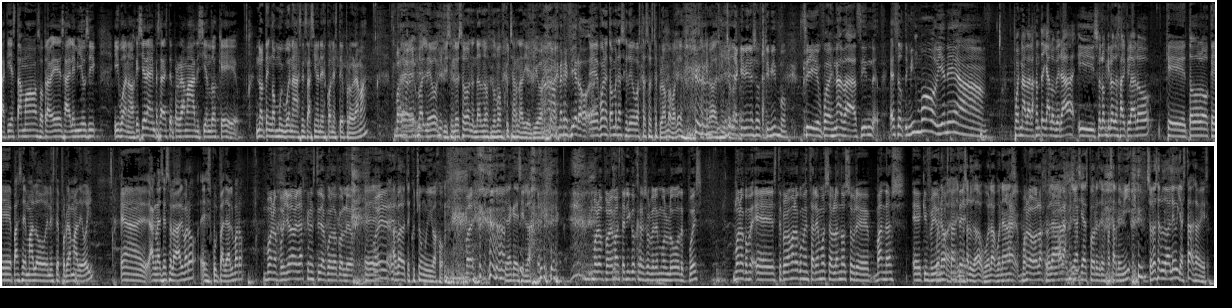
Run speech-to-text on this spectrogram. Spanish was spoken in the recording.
Aquí estamos otra vez a L Music y bueno, quisiera empezar este programa diciendo que no tengo muy buenas sensaciones con este programa. Vale, eh, Leo, diciendo eso no, no, va a escuchar nadie, tío. Ah, me refiero. Eh, bueno, maneras que Leo va a estar sobre este programa, ¿vale? O sea que no es mucho ya que viene ese optimismo. Sí, pues nada, sin, ese optimismo viene a... Pues nada, la gente ya lo verá y solo quiero dejar claro que todo lo que pase malo en este programa de hoy Eh, agradecérselo a Álvaro, es culpa de Álvaro. Bueno, pues yo la verdad es que no estoy de acuerdo con Leo. Eh, Oye, eh, Álvaro, te escucho muy bajo. Vale. Tenía que decirlo. bueno, problemas técnicos que resolveremos luego después. Bueno, eh, este programa lo comenzaremos hablando sobre bandas eh, que influyeron Bueno, bastante. eh, no he saludado. Hola, buenas. Ah, bueno, hola, Jesús. Hola, Hola, Jesús. gracias por pasar de mí. Solo he saludado a Leo y ya está, ¿sabes?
